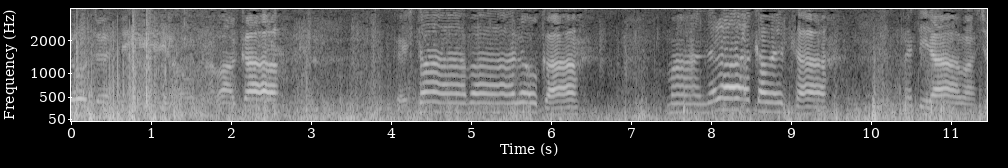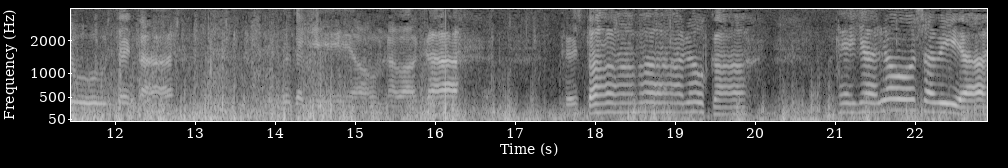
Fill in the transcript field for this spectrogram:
Yo tenía una vaca que estaba loca, mal de la cabeza, me tiraban sus tetas. Yo tenía una vaca que estaba loca, ella lo sabía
